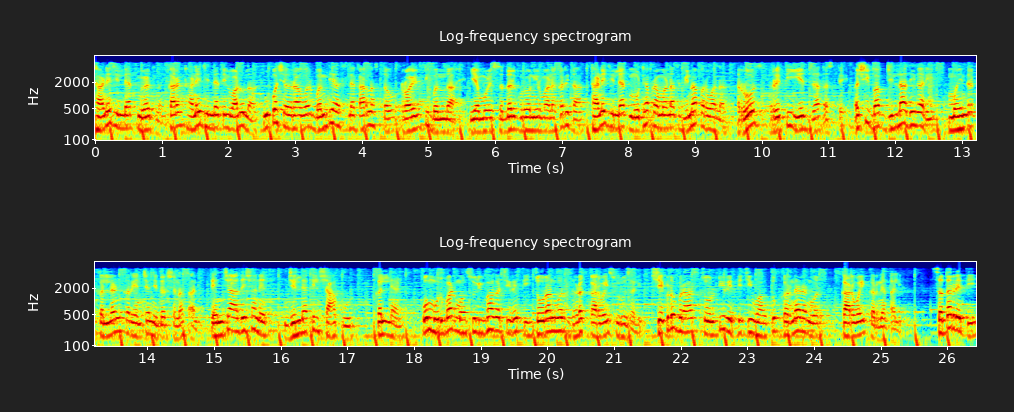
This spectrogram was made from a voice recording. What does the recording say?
ठाणे जिल्ह्यात मिळत नाही कारण ठाणे जिल्ह्यातील वाळूला उपशहरावर बंदी असल्या कारणास्तव रॉयल्टी बंद आहे. यामुळे सदर गृहनिर्माणाकरिता ठाणे जिल्ह्यात मोठ्या प्रमाणात विनापरवाना रोज रेती येत जात असते. अशी बाब जिल्हाधिकारी महेंद्र कल्याणकर यांच्या निदर्शनास आली. त्यांच्या आदेशाने जिल्ह्यातील शहापूर कल्याण व मुरबाड महसूल विभागाची रेती चोरांवर धडक कारवाई सुरू झाली. शेकडो ब्रास चोरटी रेतीची वाहतूक करणाऱ्यांवर कारवाई करण्यात आली. सदर रेती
